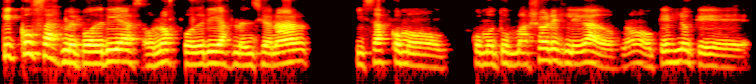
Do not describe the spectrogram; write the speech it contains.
¿Qué cosas me podrías o nos podrías mencionar quizás como, como tus mayores legados, ¿no? ¿O qué es lo que,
